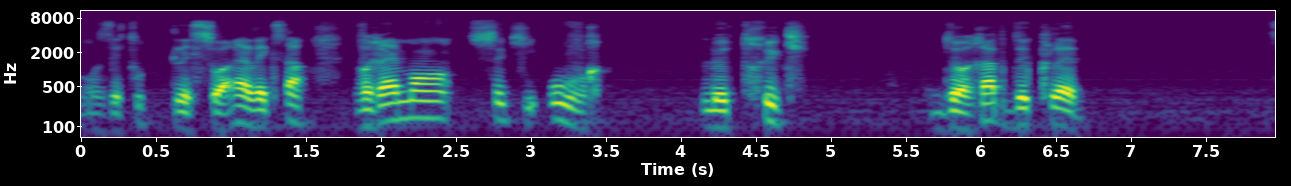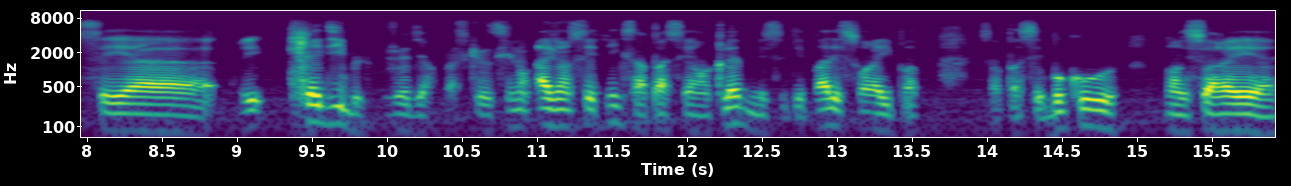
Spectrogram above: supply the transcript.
On faisait toutes les soirées avec ça. Vraiment, ce qui ouvre le truc de rap de club, c'est crédible, je veux dire. Parce que sinon, Alliance Ethnique, ça passait en club, mais c'était pas des soirées hip-hop. Ça passait beaucoup dans les soirées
